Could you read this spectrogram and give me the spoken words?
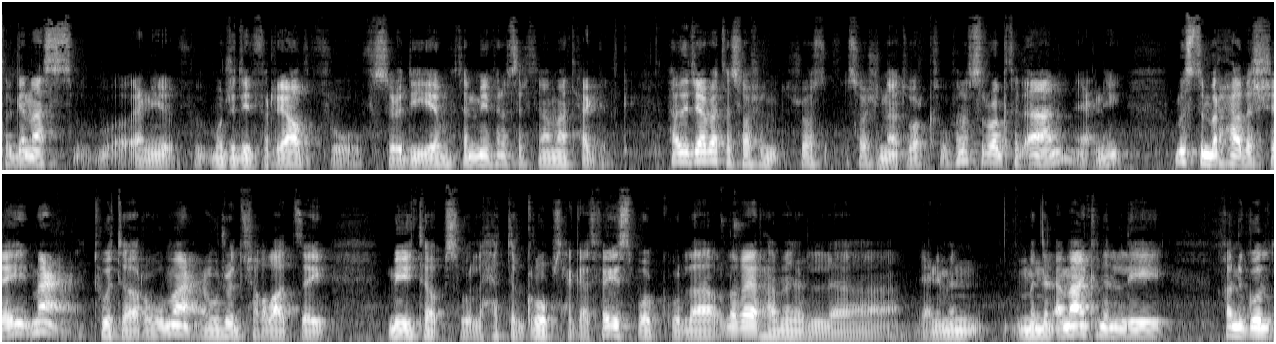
تلقى ناس يعني موجودين في الرياض في السعودية مهتمين في نفس الاهتمامات حقتك. هذه جابتها ال social social networks وفي نفس الوقت الآن يعني مستمر هذا الشيء مع تويتر ومع وجود شغلات زي meetups ولا حتى ال groups حقت فيسبوك ولا ولا غيرها من يعني من من الأماكن اللي خلينا نقول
